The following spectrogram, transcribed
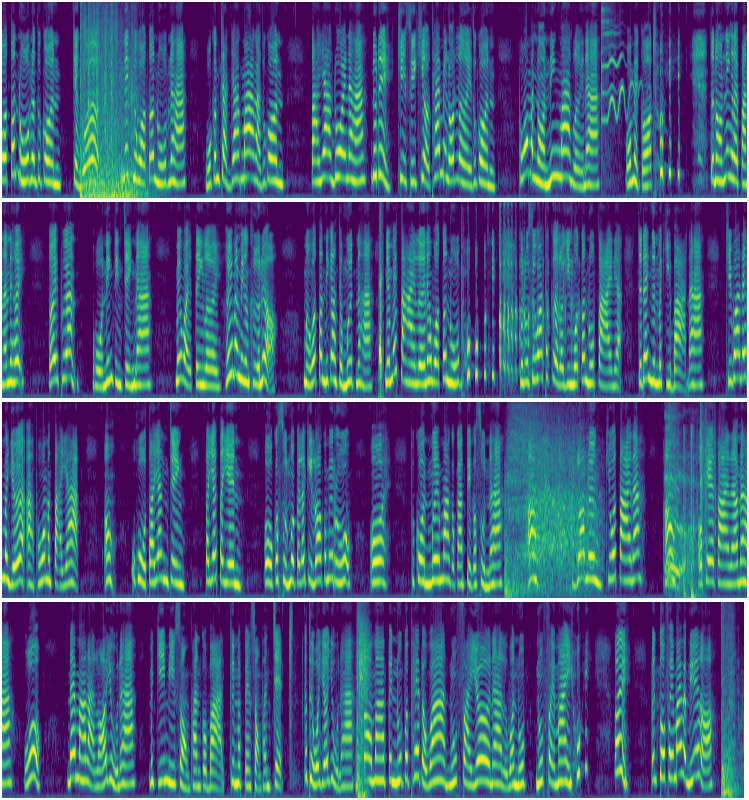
วอเตอร์นูบนะทุกคน เจ๋งเวอร์ นี่คือวอเตอร์นูบนะคะโหกำจัดยากมากอะทุกคน ตายยากด้วยนะคะดูดิ ขีดสีเขียวแทบไม่ลดเลยทุกคน เพราะว่ามันนอนนิ่งมากเลยนะคะโอ้ my god จะนอนนิ่งอะไรปานนั้นเนี่ยเฮ้ย เฮ้ยเพื่อน โอ้โห นิ่งจริง ๆ นะคะไม่ไหวติงเลย เฮ้ย มันมีกลางคืนด้วยเหรอ เหมือนว่าตอนนี้กำลังจะมืดนะคะ ยังไม่ตายเลยนะวอเตอร์นูบมาดูซิว่าถ้าเกิดเรายิงวอเตอร์นูบตายเนี่ย จะได้เงินมากี่บาทนะคะ คิดว่าได้มาเยอะอะเพราะว่ามันตายยากเอ้าโอ้โหตายยากจริงๆตายยากตายเย็น โอ้กระสุนหมดไปแล้วกี่รอบก็ไม่รู้ โอ้ยทุกคนเมื่อยมากกับการเปลี่ยนกระสุนนะคะอ้าอีกรอบหนึ่งคิดว่าตายนะเอ้าโอเคตายแล้วนะคะโอ้ได้มาหลายร้อยอยู่นะคะเมื่อกี้มีสองพันกว่าบาทขึ้นมาเป็นสองพันเจ็ดก็ถือว่าเยอะอยู่นะคะ ต่อมาเป็นนูบประเภทแบบว่านูบไฟเยอร์นะคะหรือว่านูบนูบไฟไหม้เฮ้ย เป็นตัวไฟไหม้แบบนี้เหรอ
